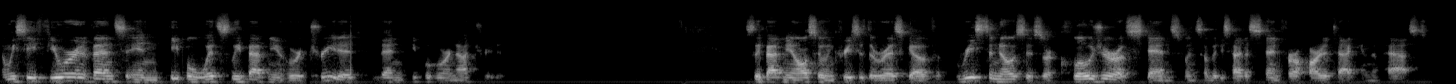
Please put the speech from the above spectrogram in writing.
And we see fewer events in people with sleep apnea who are treated than people who are not treated. Sleep apnea also increases the risk of restenosis or closure of stents when somebody's had a stent for a heart attack in the past.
